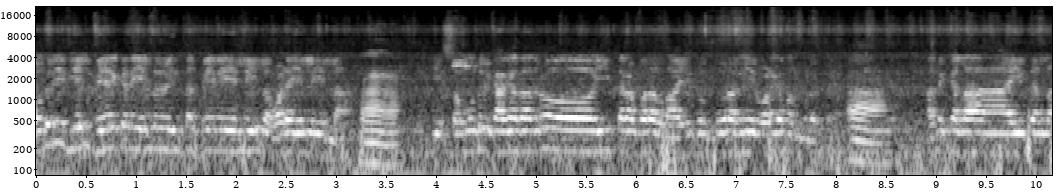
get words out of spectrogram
ಹೋದ್ರೆ ಇದು ಎಲ್ಲಿ ಬೇರೆ ಕಡೆ ಎಲ್ಲೂ ಇಂಥ ಬೇರೆ ಎಲ್ಲಿ ಇಲ್ಲ ಒಳ ಎಲ್ಲಿ ಇಲ್ಲ. ಹಾಂ. ಈ ಸಮುದ್ರಕ್ಕೆ ಆಗೋದಾದ್ರೂ ಈ ತರ ಬರಲ್ಲ ಇದು ಪೂರ ನೀರು ಒಳಗೆ ಬಂದ್ಬಿಡುತ್ತೆ. ಹಾಂ. ಅದಕ್ಕೆಲ್ಲ ಇದೆಲ್ಲ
